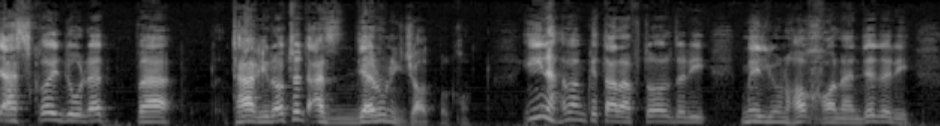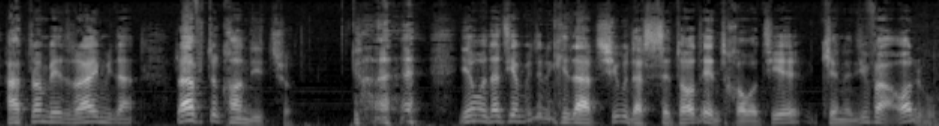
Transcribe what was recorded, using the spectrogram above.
دستگاه دولت و تغییرات رو از درون ایجاد بکن. این هم, هم که طرفدار داری میلیون ها خواننده داری حتما بهت رأی میدن. رفت و کاندید شد. یه مدتی هم می‌دونی که در چی بود؟ در ستاد انتخاباتی کندی فعال بود.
